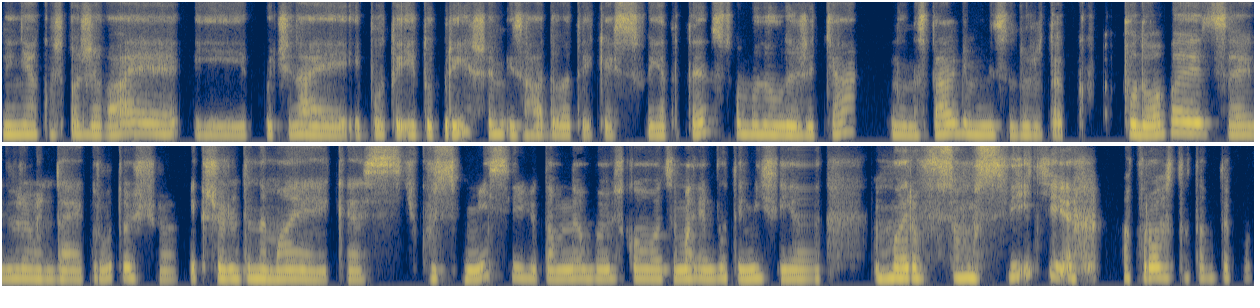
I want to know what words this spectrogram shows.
він якось оживає і починає і бути і добрішим, і згадувати якесь своє дитинство, минуле життя. Ну насправді мені це дуже так подобається і дуже виглядає круто, що якщо людина має якесь якусь місію, там не обов'язково це має бути місія мир в всьому світі, а просто там, типу,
